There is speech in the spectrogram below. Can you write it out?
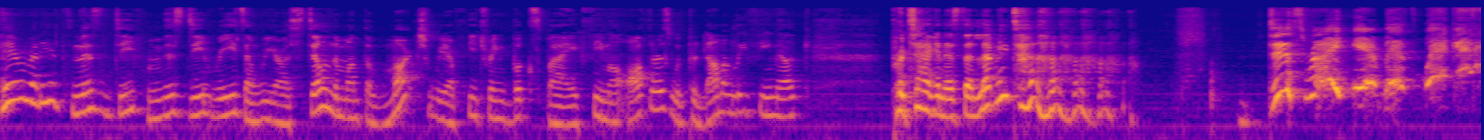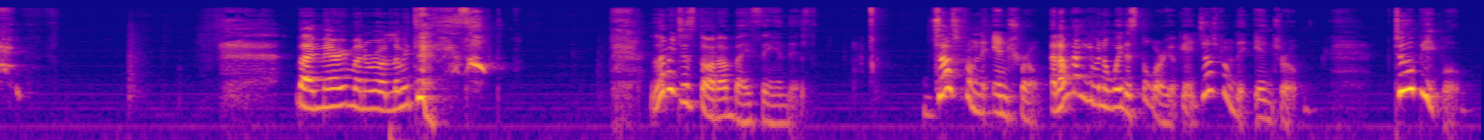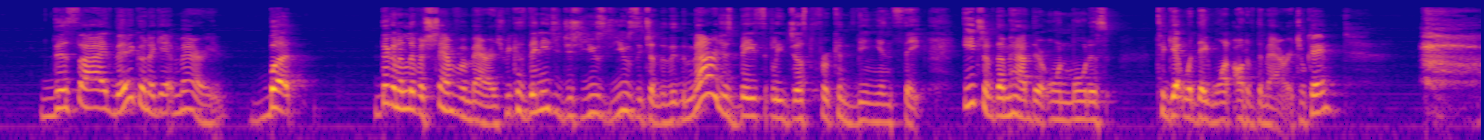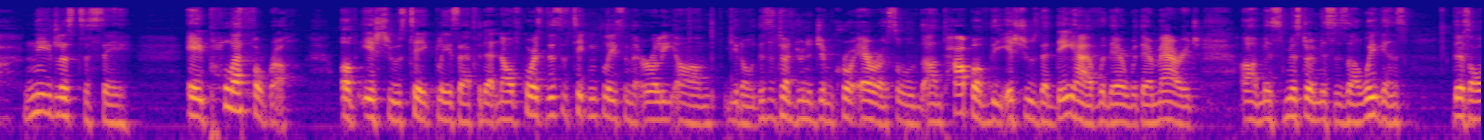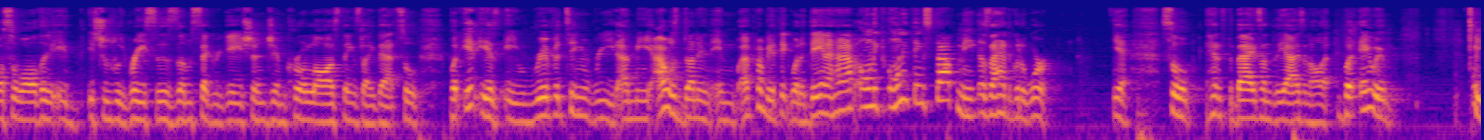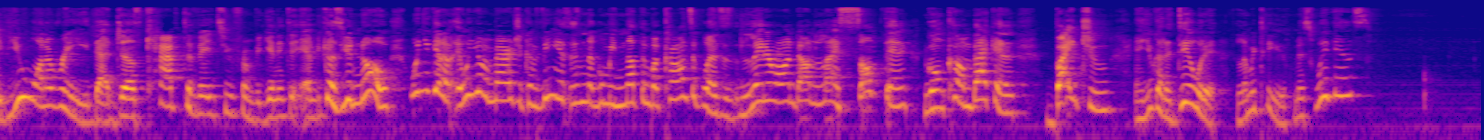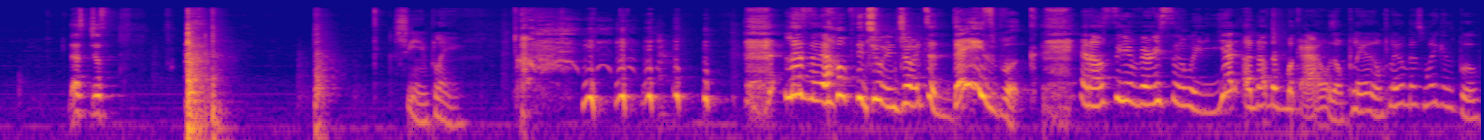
Hey everybody, it's Miss D from Miss D Reads, and we are still in the month of March. We are featuring books by female authors with predominantly female protagonists. And let me tell this right here, Miss Wiggins, by Mary Monroe. Let me tell you something. Let me just start off by saying this. Just from the intro, and I'm not giving away the story, okay? Just from the intro, two people decide they're going to get married, but they're going to live a sham of a marriage because they need to just use use each other. The, the marriage is basically just for convenience sake. Each of them have their own motives to get what they want out of the marriage, okay? Needless to say, a plethora of issues take place after that. Now, of course, this is taking place in the early, um, you know, this is during the Jim Crow era. So on top of the issues that they have with their with their marriage, uh, Miss Mr. and Mrs. Uh, Wiggins, there's also all the issues with racism, segregation, Jim Crow laws, things like that. So, but it is a riveting read. I mean, I was done in, in I probably think what a day and a half. Only only thing stopped me because I had to go to work. Yeah. So hence the bags under the eyes and all that. But anyway, if you want to read that just captivates you from beginning to end, because you know when you get a, when you're a marriage of convenience, isn't going to be nothing but consequences later on down the line. Something gonna come back and bite you, and you got to deal with it. Let me tell you, Miss Wiggins that's just she ain't playing. Listen, I hope that you enjoyed today's book. And I'll see you very soon with yet another book. I don't play, don't play with Miss Wiggins, boo.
